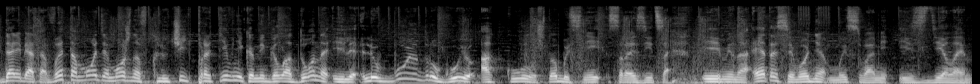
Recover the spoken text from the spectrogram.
Да, ребята, в этом моде можно включить противника мегалодона или любую другую акулу, чтобы с ней сразиться. И именно это сегодня мы с вами и сделаем.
